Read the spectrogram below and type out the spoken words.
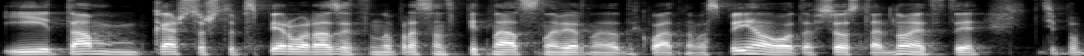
и там кажется, что с первого раза это на ну, процент 15, наверное, адекватно воспринял, вот, а все остальное это ты, типа,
